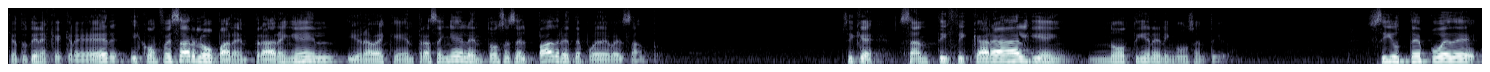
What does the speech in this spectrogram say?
Que tú tienes que creer y confesarlo para entrar en Él. Y una vez que entras en Él, entonces el Padre te puede ver santo. Así que santificar a alguien no tiene ningún sentido. Si usted puede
